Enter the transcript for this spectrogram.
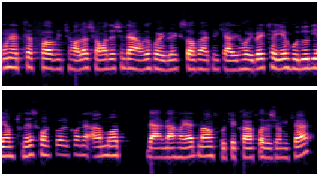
اون اتفاقی که حالا شما داشتین در مورد هویبرگ صحبت می‌کردید. هویبرگ تا یه حدودی هم تونست کنترل کنه اما در نهایت ماونت بود که کار خودش رو می‌کرد.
